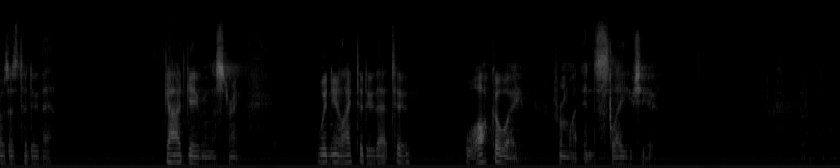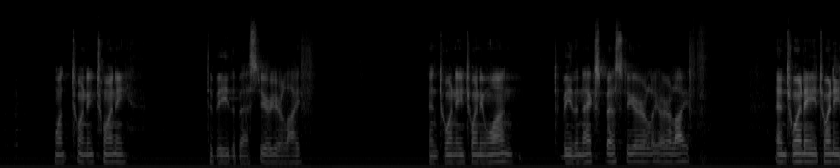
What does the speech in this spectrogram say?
Moses to do that? God gave him the strength. Wouldn't you like to do that too? Walk away from what enslaves you. Want 2020 to be the best year of your life? And 2021 to be the next best year of your life? And 2022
